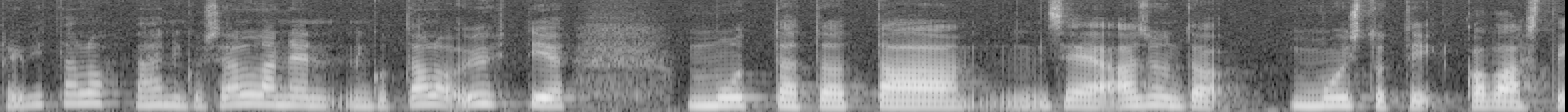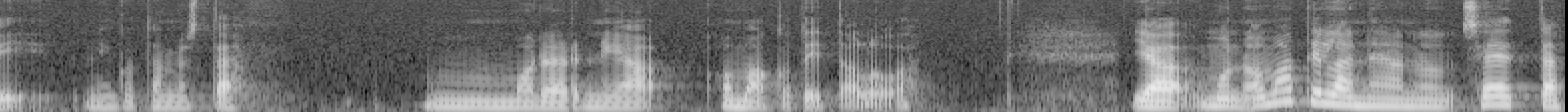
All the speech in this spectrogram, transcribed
rivitalo, vähän niin kuin sellainen niin kuin taloyhtiö, mutta tota, se asunto muistutti kovasti niin kuin tämmöistä modernia omakotitaloa. Ja mun oma tilannehan on se, että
